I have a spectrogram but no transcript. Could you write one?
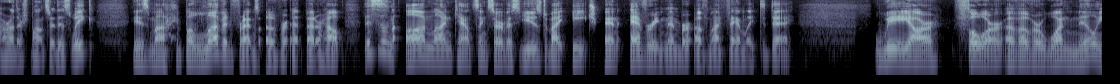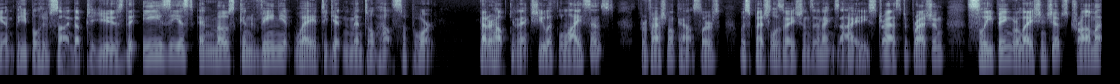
Our other sponsor this week is my beloved friends over at BetterHelp. This is an online counseling service used by each and every member of my family today. We are four of over 1 million people who've signed up to use the easiest and most convenient way to get mental health support. BetterHelp connects you with licensed professional counselors with specializations in anxiety, stress, depression, sleeping, relationships, trauma,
